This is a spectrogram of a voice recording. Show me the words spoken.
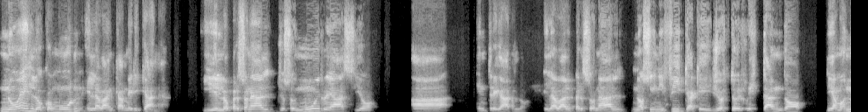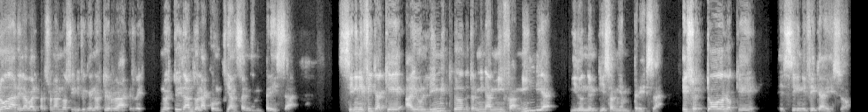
No es lo común en la banca americana. Y en lo personal, yo soy muy reacio a entregarlo. El aval personal no significa que yo estoy restando, digamos, no dar el aval personal no significa que no estoy, no estoy dando la confianza en mi empresa significa que hay un límite donde termina mi familia y donde empieza mi empresa. Eso es todo lo que eh, significa eso.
